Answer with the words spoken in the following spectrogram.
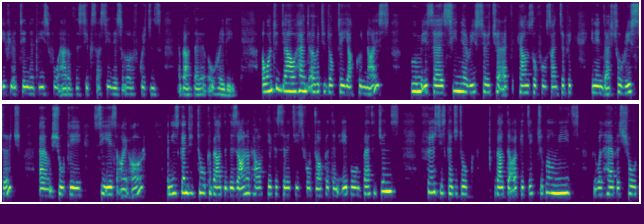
if you attend at least four out of the six. I see there's a lot of questions about that already. I want to now hand over to Dr. Jaco Nice, whom is a senior researcher at the Council for Scientific and Industrial Research, um, shortly CSIR. And he's going to talk about the design of healthcare facilities for droplet and airborne pathogens. First, he's going to talk about the architectural needs. We will have a short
